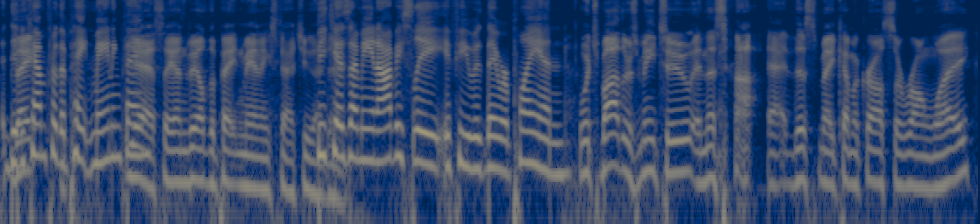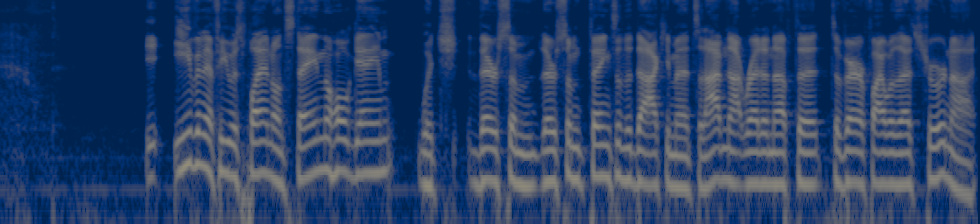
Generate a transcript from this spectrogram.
did They- he come for the Peyton Manning thing? yes, they unveiled the Peyton Manning statue that day. Because I mean, obviously, if he was, they were playing. which bothers me too. And this uh, this may come across the wrong way. E- even if he was planning on staying the whole game, which there's some there's some things in the documents, and I've not read enough to to verify whether that's true or not.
